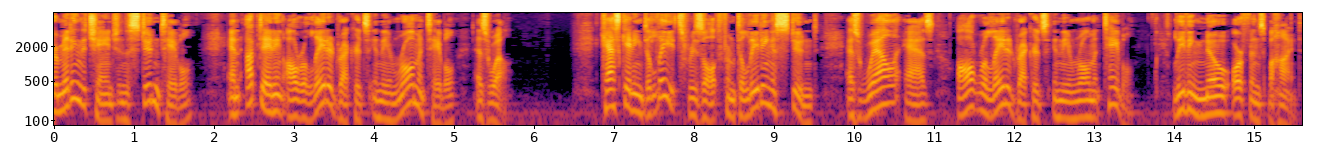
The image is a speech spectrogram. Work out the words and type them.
permitting the change in the student table and updating all related records in the enrollment table as well. Cascading deletes result from deleting a student as well as all related records in the enrollment table, leaving no orphans behind.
